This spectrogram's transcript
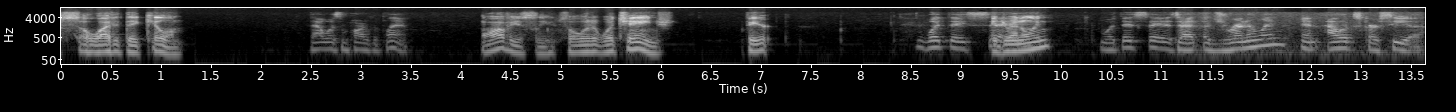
so why did they kill him? That wasn't part of the plan. Obviously. So what what changed? Fear? What they say Adrenaline? what they say is that adrenaline and Alex Garcia.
